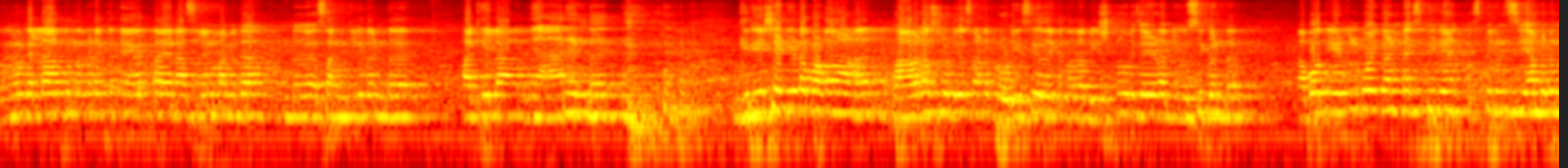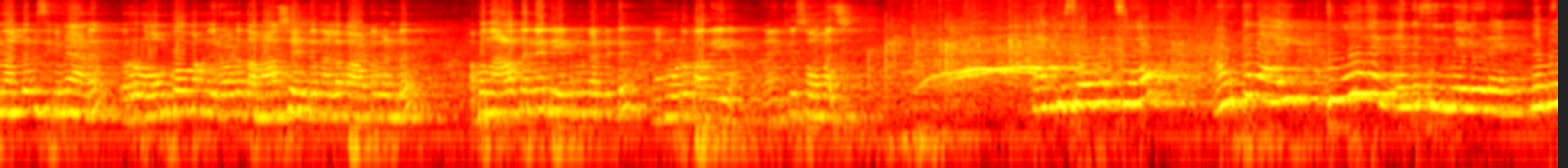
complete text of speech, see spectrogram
നിങ്ങൾക്ക് എല്ലാവർക്കും നിങ്ങളുടെയൊക്കെ നേരത്തായ നസ്ലിൻ മമിത ഉണ്ട് സംഗീത ഉണ്ട് അഖില ഞാനുണ്ട്. ഗിരീഷ് ഷെട്ടിയുടെ പടമാണ്. ഭാവന സ്റ്റുഡിയോസ് ആണ് പ്രൊഡ്യൂസ് ചെയ്തിരിക്കുന്നത്. വിഷ്ണു വിജയുടെ മ്യൂസിക് ഉണ്ട്. അപ്പോൾ തിയേറ്ററിൽ പോയി കണ്ട് എക്സ്പീരിയൻസ് എക്സ്പീരിയൻസ് ചെയ്യാൻ പറ്റുന്ന നല്ലൊരു സിനിമയാണ്. റോം കോം ആണ് ഒരുപാട് തമാശയുണ്ട് നല്ല പാട്ടുകളുണ്ട്. അപ്പോൾ നാളെ തന്നെ തിയേറ്ററിൽ കണ്ടിട്ട് ഞങ്ങളോട് പറയുക. Thank you so much thank you so much അടുത്തതായി പൂവൻ എന്ന സിനിമയിലൂടെ നമ്മൾ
